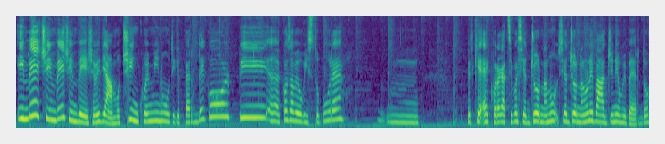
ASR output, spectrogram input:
Invece, invece, invece, vediamo 5 minuti che perde colpi. Eh, cosa avevo visto pure? Mm, perché ecco, ragazzi, poi si aggiornano, si aggiornano le pagine, io mi perdo.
